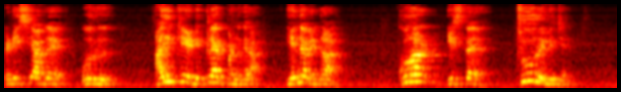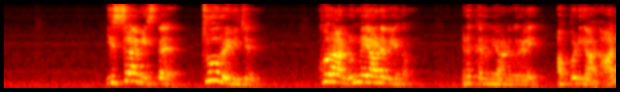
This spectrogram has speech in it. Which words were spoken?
கடைசியாக ஒரு அறிக்கையை டிக்ளேர் பண்ணுகிறார். என்னவென்றால் Quran is the true religion Islam is the true religion Quran உண்மையான வேதம். என கருமையானவர்களே அப்படியானால்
